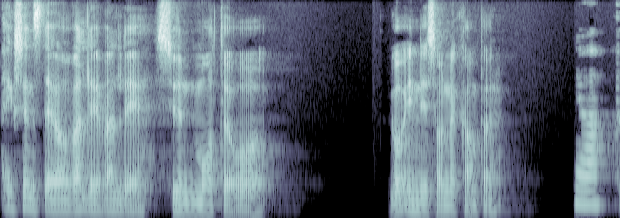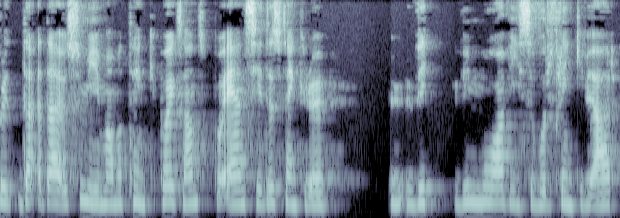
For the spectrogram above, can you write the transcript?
jeg syns det er en veldig, veldig sunn måte å gå inn i sånne kamper. Ja, for det, det er jo så mye man må tenke på. ikke sant? På én side så tenker du vi, vi må vise hvor flinke vi er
